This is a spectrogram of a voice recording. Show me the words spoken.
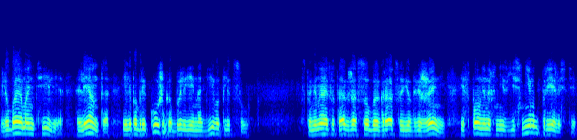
любая мантилья, лента или побрякушка были ей на диво к лицу. Вспоминается также особая грация ее движений, исполненных неизъяснимой прелести,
